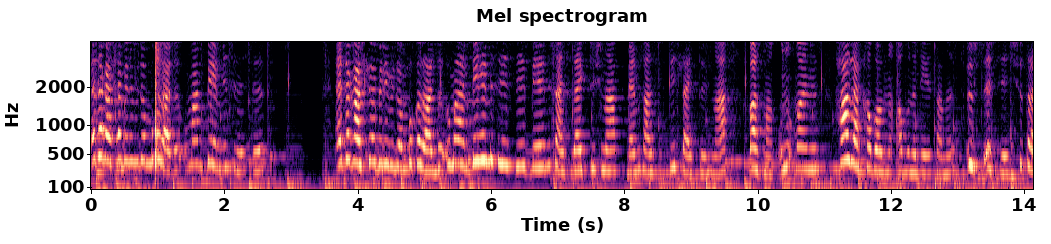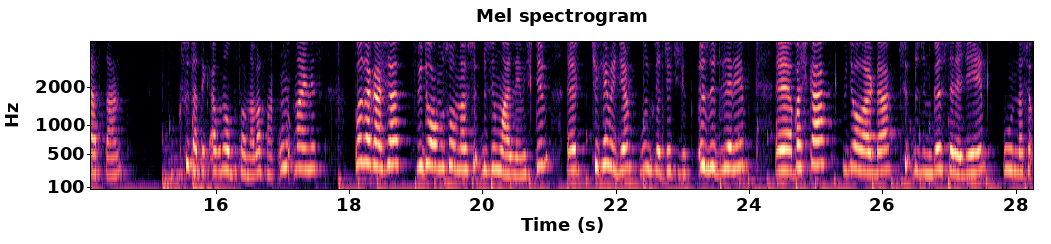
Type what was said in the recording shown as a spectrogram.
Evet arkadaşlar benim videom bu kadardı. Umarım beğenmişsinizdir. Evet arkadaşlar benim videom bu kadardı. Umarım beğenmişsinizdir. Beğendiyseniz like tuşuna, beğenmişseniz dislike tuşuna basmayı unutmayınız. Hala kanalıma abone değilseniz üst sessiz şu taraftan taraftaki abone butonuna basmayı unutmayınız. Bu arada arkadaşlar videomun sonunda sürprizim var demiştim. Ee, çekemeyeceğim. Bunun için çok özür dilerim. Ee, başka videolarda sürprizimi göstereceğim. Bunu da çok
